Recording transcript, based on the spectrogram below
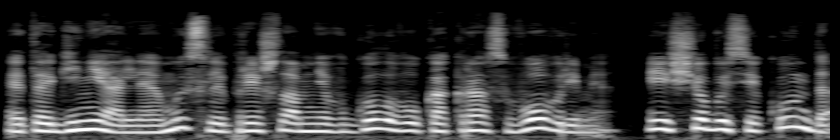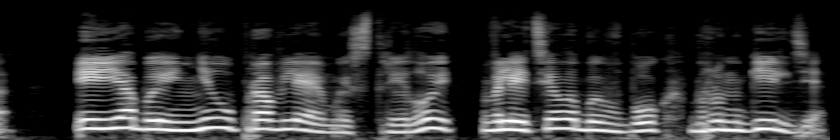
Эта гениальная мысль пришла мне в голову как раз вовремя, еще бы секунда, и я бы неуправляемой стрелой влетела бы в бок Брунгильде.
